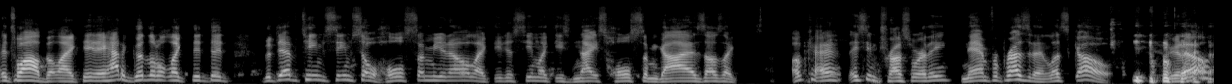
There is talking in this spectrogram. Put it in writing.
It's wild, but like they, they had a good little like the, the the dev team seemed so wholesome, you know, like they just seem like these nice, wholesome guys. I was like, okay, they seem trustworthy. Nam for president, let's go. You know,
